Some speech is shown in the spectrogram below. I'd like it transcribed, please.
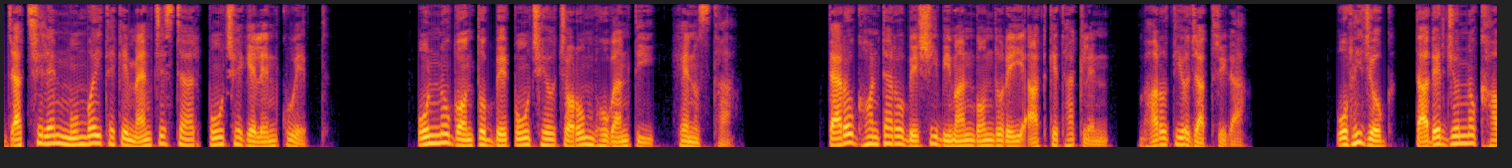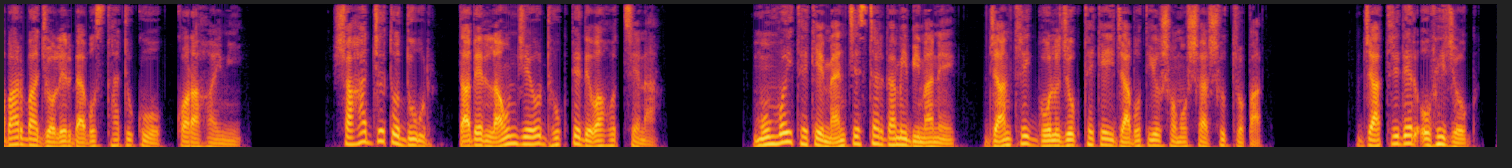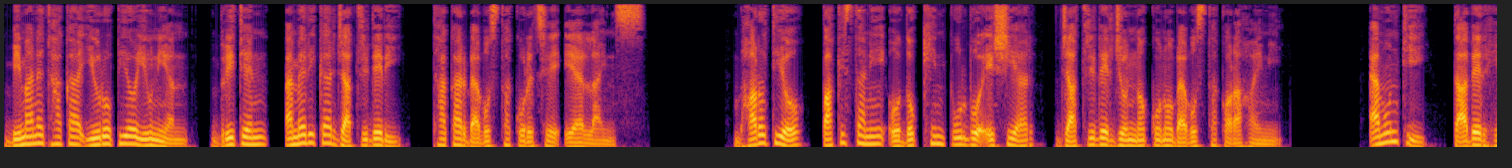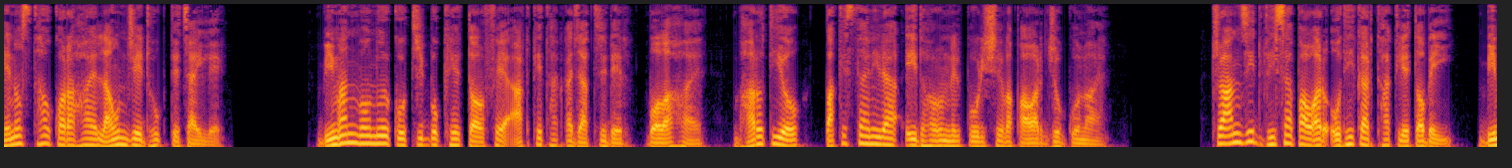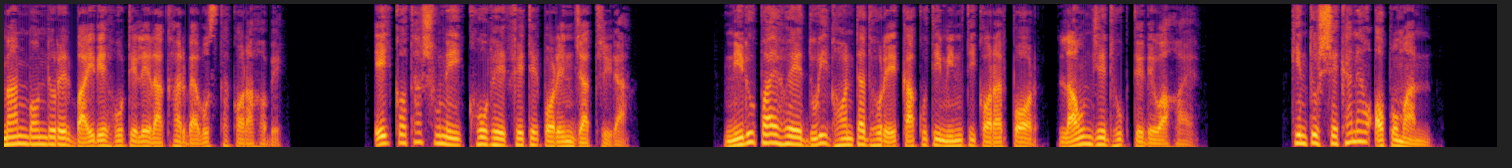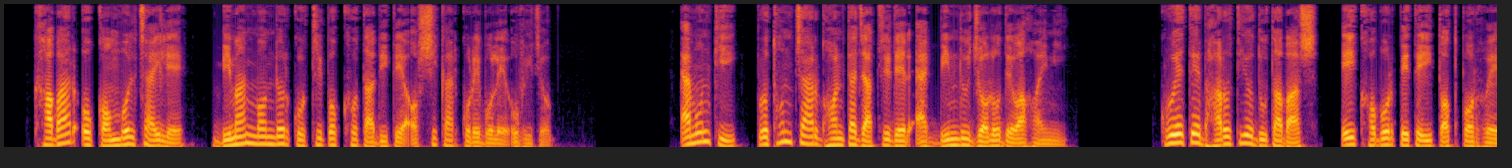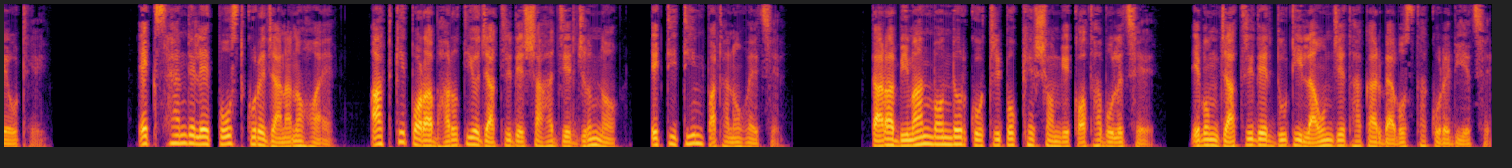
যাচ্ছিলেন মুম্বাই থেকে ম্যানচেস্টার, পৌঁছে গেলেন কুয়েত। অন্য গন্তব্যে পৌঁছেও চরম ভোগান্তি, হেনস্থা। তেরো ঘণ্টারও বেশি বিমানবন্দরেই আটকে থাকলেন ভারতীয় যাত্রীরা। অভিযোগ, তাদের জন্য খাবার বা জলের ব্যবস্থাটুকুও করা হয়নি। সাহায্য তো দূর, তাদের লাউঞ্জেও ঢুকতে দেওয়া হচ্ছে না। মুম্বই থেকে ম্যানচেস্টারগামী বিমানে যান্ত্রিক গোলযোগ থেকেই যাবতীয় সমস্যার সূত্রপাত। যাত্রীদের অভিযোগ বিমানে থাকা ইউরোপীয় ইউনিয়ন, ব্রিটেন, আমেরিকার যাত্রীদেরই থাকার ব্যবস্থা করেছে এয়ারলাইন্স। ভারতীয়, পাকিস্তানি ও দক্ষিণ পূর্ব এশিয়ার যাত্রীদের জন্য কোনো ব্যবস্থা করা হয়নি। এমনকি তাদের হেনস্থাও করা হয় লাউঞ্জে ঢুকতে চাইলে। বিমানবন্দর কর্তৃপক্ষের তরফে আটকে থাকা যাত্রীদের বলা হয়, ভারতীয়, পাকিস্তানিরা এই ধরনের পরিষেবা পাওয়ার যোগ্য নয়। ট্রানজিট ভিসা পাওয়ার অধিকার থাকলে তবেই বিমানবন্দরের বাইরে হোটেলে রাখার ব্যবস্থা করা হবে। এই কথা শুনেই ক্ষোভে ফেটে পড়েন যাত্রীরা। নিরুপায় হয়ে দুই ঘণ্টা ধরে কাকুতি মিনতি করার পর লাউঞ্জে ঢুকতে দেওয়া হয়। কিন্তু সেখানেও অপমান। খাবার ও কম্বল চাইলে বিমানবন্দর কর্তৃপক্ষ তা দিতে অস্বীকার করে বলে অভিযোগ। এমনকি প্রথম চার ঘণ্টা যাত্রীদের এক বিন্দু জলও দেওয়া হয়নি। কুয়েতে ভারতীয় দূতাবাস এই খবর পেতেই তৎপর হয়ে ওঠে। এক্স হ্যান্ডেলে পোস্ট করে জানানো হয়, আটকে পড়া ভারতীয় যাত্রীদের সাহায্যের জন্য একটি টিম পাঠানো হয়েছে। তারা বিমানবন্দর কর্তৃপক্ষের সঙ্গে কথা বলেছে এবং যাত্রীদের দুটি লাউঞ্জে থাকার ব্যবস্থা করে দিয়েছে।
